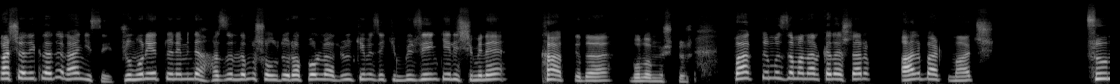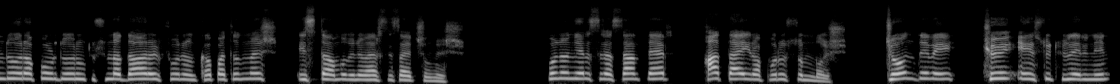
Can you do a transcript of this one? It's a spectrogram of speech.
Aşağıdakilerden hangisi Cumhuriyet döneminde hazırlamış olduğu raporlarla ülkemizdeki müziğin gelişimine katkıda bulunmuştur? Baktığımız zaman arkadaşlar Albert Maç sunduğu rapor doğrultusunda Darülfünun kapatılmış, İstanbul Üniversitesi açılmış. Bunun yanı sıra Santler Hatay raporu sunmuş. John Dewey köy enstitülerinin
